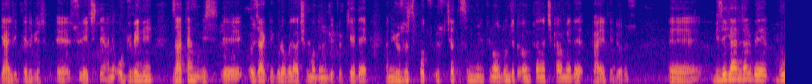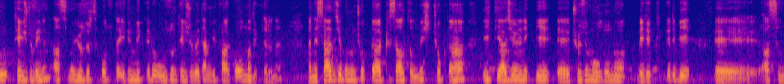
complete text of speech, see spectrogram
geldikleri bir e, süreçti. Hani o güveni zaten biz e, özellikle global açılmadan önce Türkiye'de hani user spots üst çatısını mümkün olduğunca da ön plana çıkarmaya da gayret ediyoruz. E, bize geldiler ve bu tecrübenin aslında user spots'ta edindikleri o uzun tecrübeden bir farkı olmadıklarını Hani sadece bunun çok daha kısaltılmış, çok daha ihtiyaca yönelik bir e, çözüm olduğunu belirttikleri bir e, aslında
